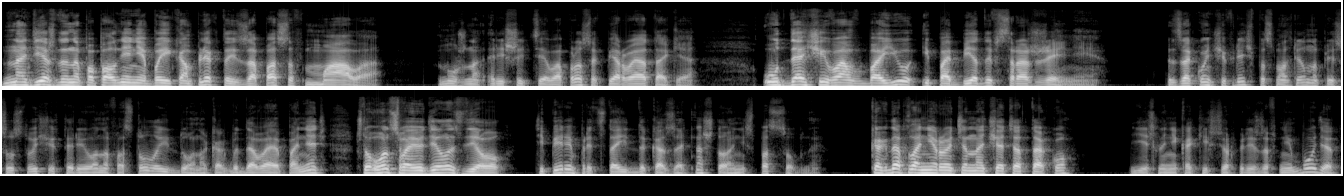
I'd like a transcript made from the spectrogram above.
надежды на пополнение боекомплекта из запасов мало. Нужно решить все вопросы в первой атаке. Удачи вам в бою и победы в сражении. Закончив речь, посмотрел на присутствующих Терионов Астула и Дона, как бы давая понять, что он свое дело сделал. Теперь им предстоит доказать, на что они способны. Когда планируете начать атаку? Если никаких сюрпризов не будет,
